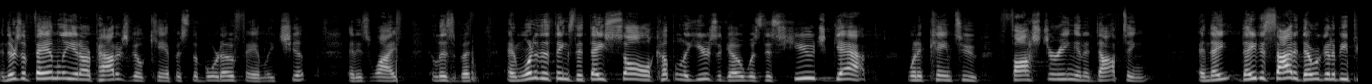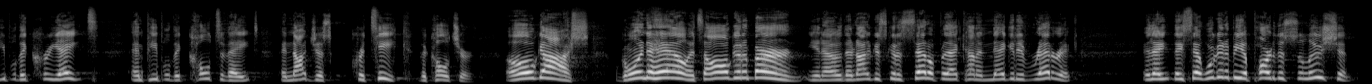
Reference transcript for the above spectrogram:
And there's a family at our Powdersville campus, the Bordeaux family, Chip and his wife, Elizabeth. And one of the things that they saw a couple of years ago was this huge gap when it came to fostering and adopting. And they, they decided they were going to be people that create and people that cultivate and not just critique the culture. Oh gosh, going to hell, it's all going to burn. You know, they're not just going to settle for that kind of negative rhetoric. And they, they said, we're going to be a part of the solution.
